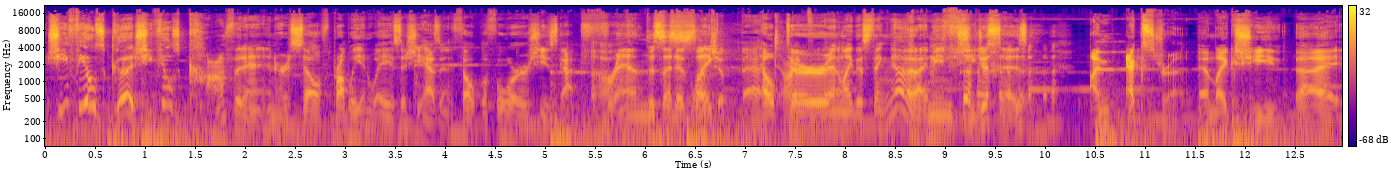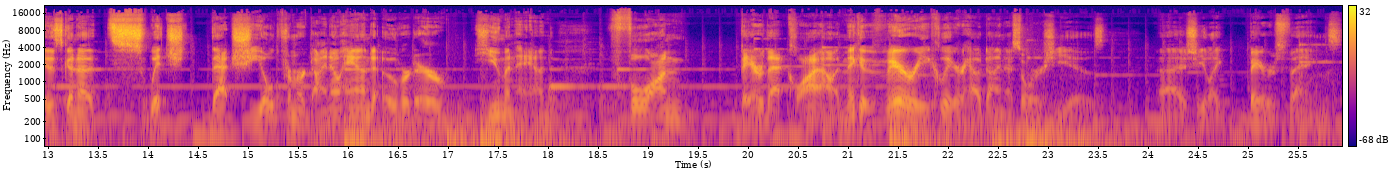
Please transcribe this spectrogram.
she feels good. She feels confident in herself, probably in ways that she hasn't felt before. She's got friends this that is have like such a bad helped her and like this thing. No, I mean she just says, "I'm extra," and like she uh, is gonna switch that shield from her dino hand over to her human hand, full on bear that claw out and make it very clear how dinosaur she is. Uh, she like bears fangs.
